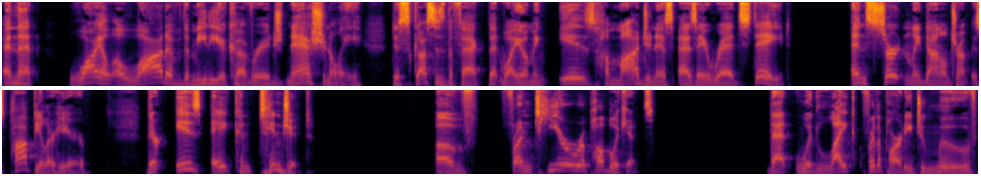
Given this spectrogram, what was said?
And that while a lot of the media coverage nationally discusses the fact that Wyoming is homogenous as a red state, and certainly Donald Trump is popular here, there is a contingent of frontier Republicans that would like for the party to move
